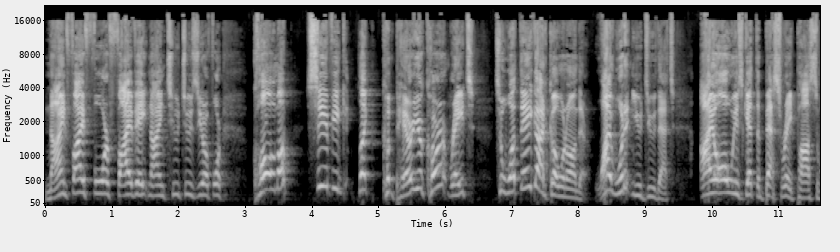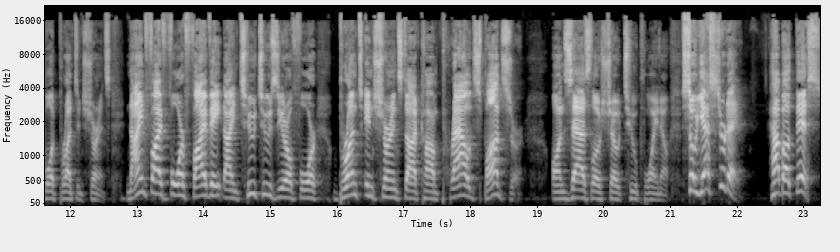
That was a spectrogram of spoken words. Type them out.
954 589 2204. Call them up, see if you like compare your current rate to what they got going on there. Why wouldn't you do that? I always get the best rate possible at Brunt Insurance. 954 589 2204, bruntinsurance.com, proud sponsor on Zaslow Show 2.0. So, yesterday, how about this?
